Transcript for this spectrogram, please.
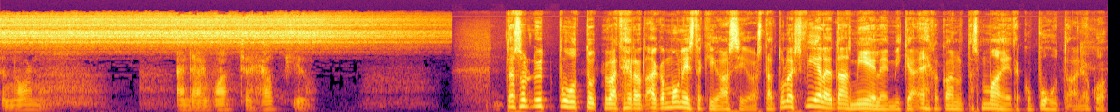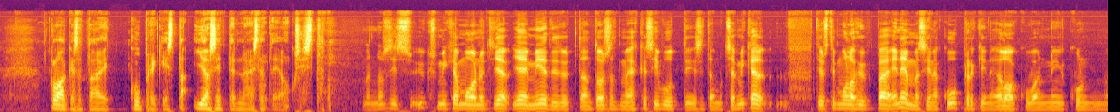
to normal. And I want to help you. Tässä on nyt puhuttu, hyvät herrat, aika monistakin asioista. Tuleeko vielä jotain mieleen, mikä ehkä kannattaisi mainita, kun puhutaan joko Clarkesta tai Kubrickista ja sitten näistä teoksista? No siis yksi, mikä mua nyt jä- jäi mietityttämään, toisaalta me ehkä sivuttiin sitä, mutta se mikä tietysti mulla hyppää enemmän siinä Kubrickin elokuvan niin kun,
